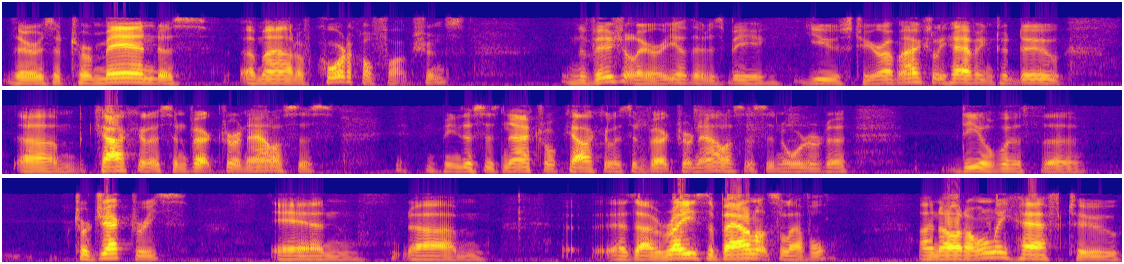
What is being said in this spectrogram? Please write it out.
there's a tremendous amount of cortical functions in the visual area that is being used here. I'm actually having to do um, calculus and vector analysis. I mean, this is natural calculus and vector analysis in order to deal with the trajectories. And um, as I raise the balance level, I not only have to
